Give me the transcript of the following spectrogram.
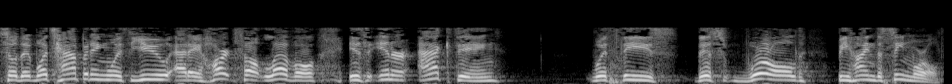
so that what's happening with you at a heartfelt level is interacting with these, this world behind the scene world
